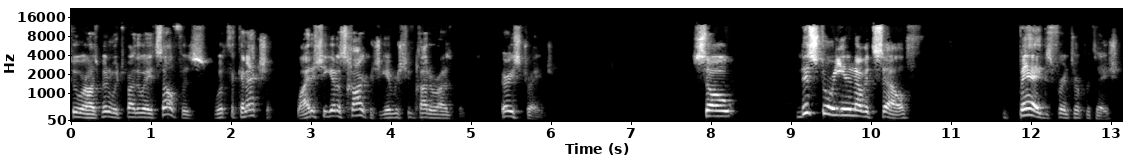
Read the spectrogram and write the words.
to her husband, which, by the way, itself is what's the connection? Why does she get a schar? Because she gave her Shifcha to her husband. Very strange. So, this story, in and of itself, begs for interpretation.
